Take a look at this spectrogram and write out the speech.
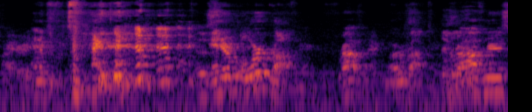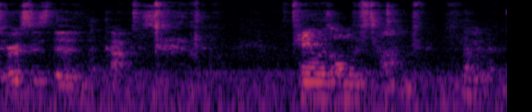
pirate. And a, Those- and a, or a Rovner. Rovner. Or a Rovner. The Rovners versus the comics. Tale as old as time.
